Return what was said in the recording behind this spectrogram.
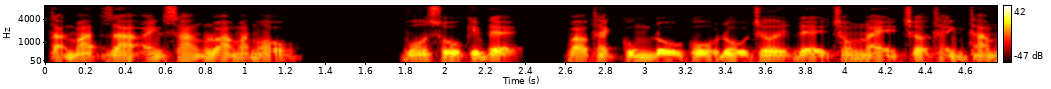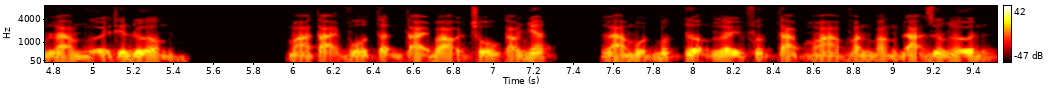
tàn mát ra ánh sáng lóa mắt màu. Vô số kim tệ, bảo thạch cùng đồ cổ đồ chơi để trong này trở thành tham lam người thiên đường mà tại vô tận tài bảo chỗ cao nhất là một bức tượng lấy phức tạp hoa văn bằng đá dương lớn.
